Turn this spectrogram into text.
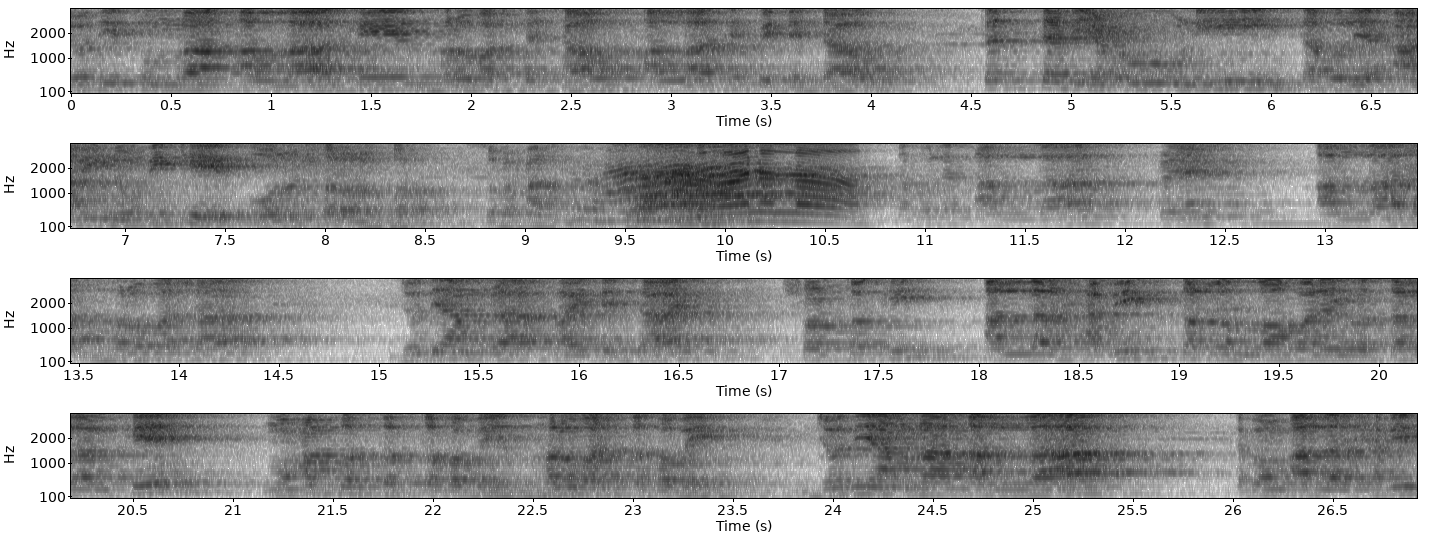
যদি তোমরা আল্লাহকে ভালোবাসতে চাও আল্লাহকে পেতে চাও তাহলে আমি নবীকে অনুসরণ করো। তাহলে আল্লাহর প্রেম আল্লাহর ভালোবাসা যদি আমরা পাইতে চাই শর্ত কি? আল্লাহর হাবিব সাল্লাল্লাহু আলাইহি ওয়াসাল্লামকে মহাব্বত করতে হবে ভালোবাসতে হবে। যদি আমরা আল্লাহ এবং আল্লাহর হাবিব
